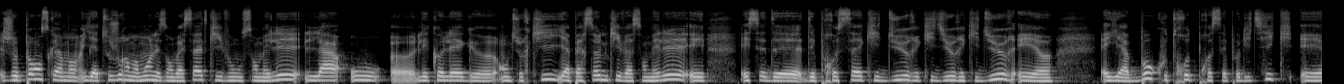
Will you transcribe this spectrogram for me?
je pense qu'il y a toujours un moment les ambassades qui vont s'en mêler, là où euh, les collègues euh, en Turquie, il y a personne qui va s'en mêler. Et, c'est des, procès qui durent et qui durent et qui durent. Et, euh, il y a beaucoup trop de procès politiques. Et,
